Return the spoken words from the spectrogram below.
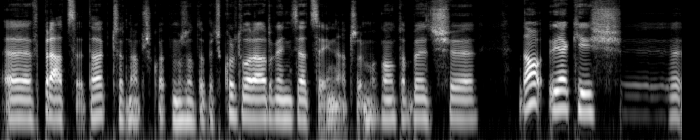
E, W pracy, tak? Czy na przykład może to być kultura organizacyjna, czy mogą to być e, no, jakieś e,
